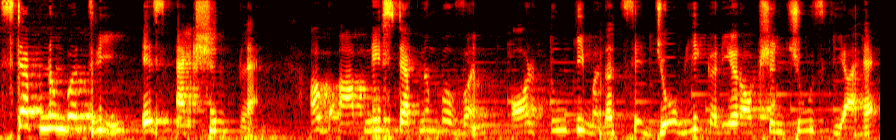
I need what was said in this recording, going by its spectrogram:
step number three is action plan अब आपने स्टेप नंबर वन और टू की मदद से जो भी करियर ऑप्शन चूज़ किया है,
